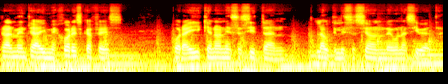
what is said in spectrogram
realmente hay mejores cafés por ahí que no necesitan la utilización de una civeta.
